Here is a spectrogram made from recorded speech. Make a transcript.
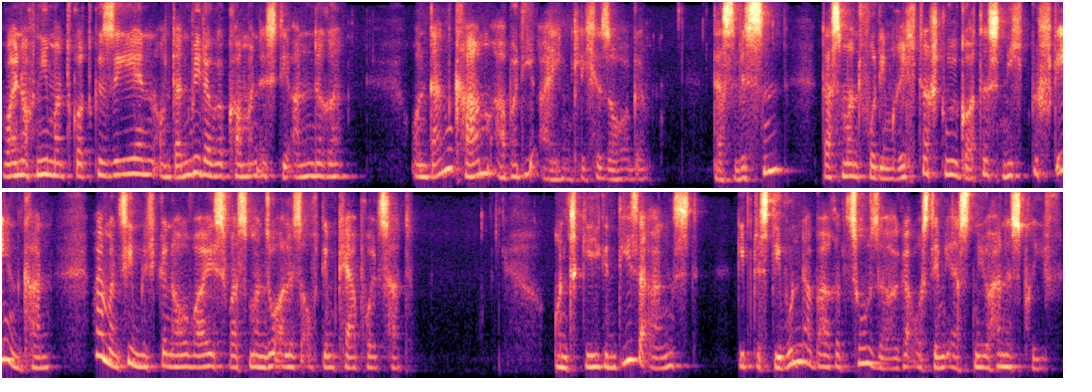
weil noch niemand Gott gesehen und dann wiedergekommen ist die andere. Und dann kam aber die eigentliche Sorge. Das Wissen, dass man vor dem Richterstuhl Gottes nicht bestehen kann, weil man ziemlich genau weiß, was man so alles auf dem Kerbholz hat. Und gegen diese Angst gibt es die wunderbare Zusage aus dem ersten Johannesbrief.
